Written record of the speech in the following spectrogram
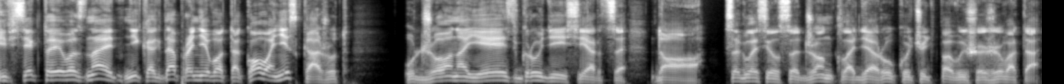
и все, кто его знает, никогда про него такого не скажут. У Джона есть в груди сердце. Да, согласился Джон, кладя руку чуть повыше живота.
